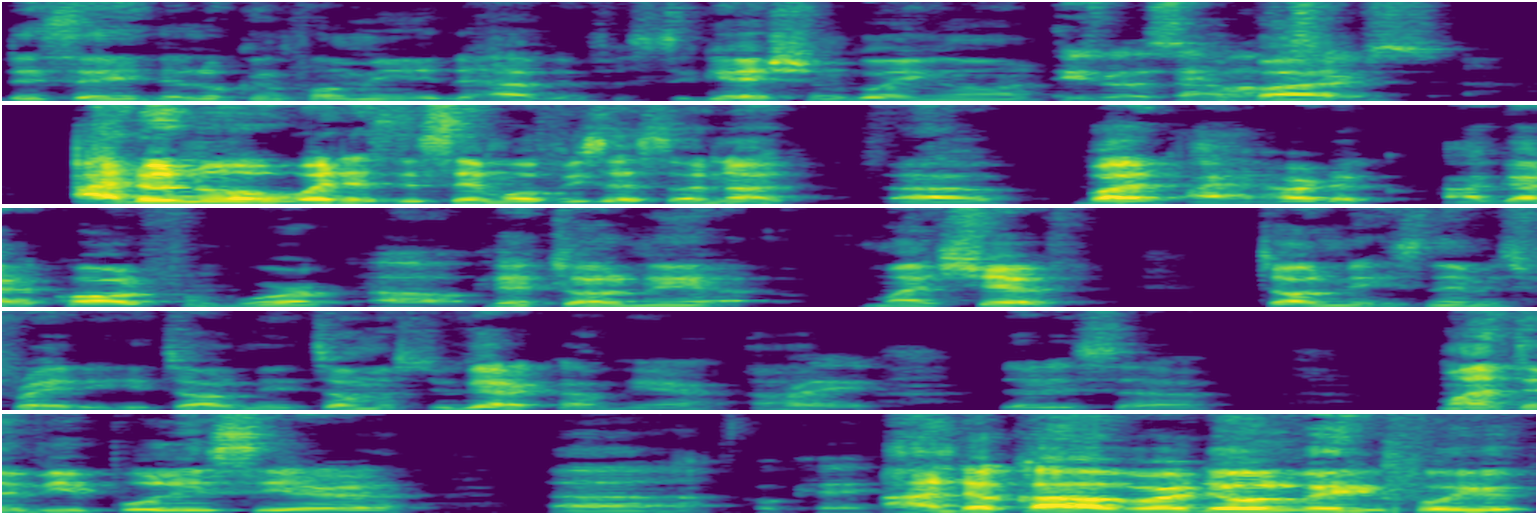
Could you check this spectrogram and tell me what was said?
They say they're looking for me. They have investigation going on. These were the same but- officers? I don't know whether it's the same officers or not. Uh, but I heard a, I got a call from work Oh, they told me, my chef told me his name is Freddy. He told me, Thomas, you gotta come here. Uh, Right. There is uh, Mountain View police here, uh, Okay. undercover. They're all waiting for you.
